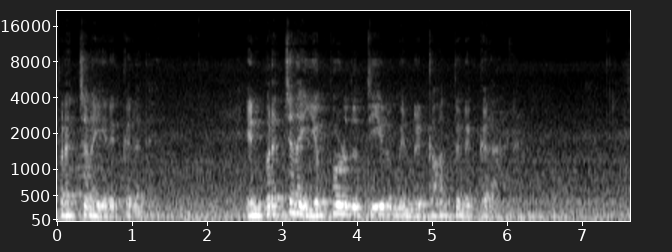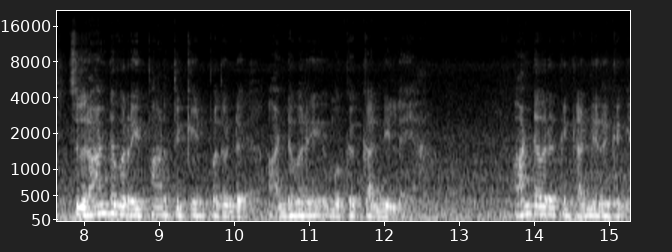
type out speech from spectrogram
பிரச்சனை இருக்கிறது. என் பிரச்சனை எப்பொழுது தீரும் என்று காத்திருக்கிறார்கள். சிலர் ஆண்டவரை பார்த்து கேட்பதுண்டு ஆண்டவரே உமக்கு கண் இல்லையா? ஆண்டவருக்கு கண் இருக்குங்க.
